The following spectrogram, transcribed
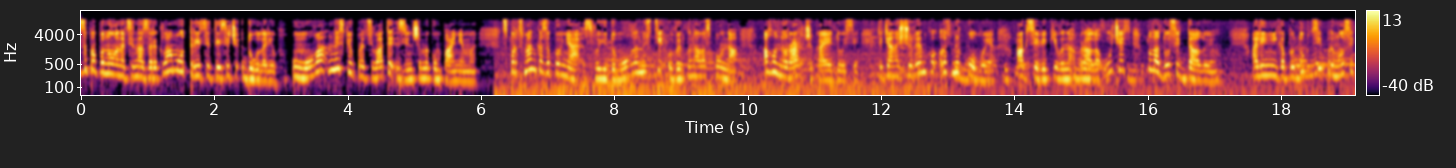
Запропонована ціна за рекламу 30 тисяч доларів. Умова не співпрацювати з іншими компаніями. Спортсменка запевняє, свої домовленості виконала сповна, а гонорар чекає досі. Тетяна Щуренко розмірковує. Акція, в якій вона брала участь, була досить далою А лінійка продукції приносить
